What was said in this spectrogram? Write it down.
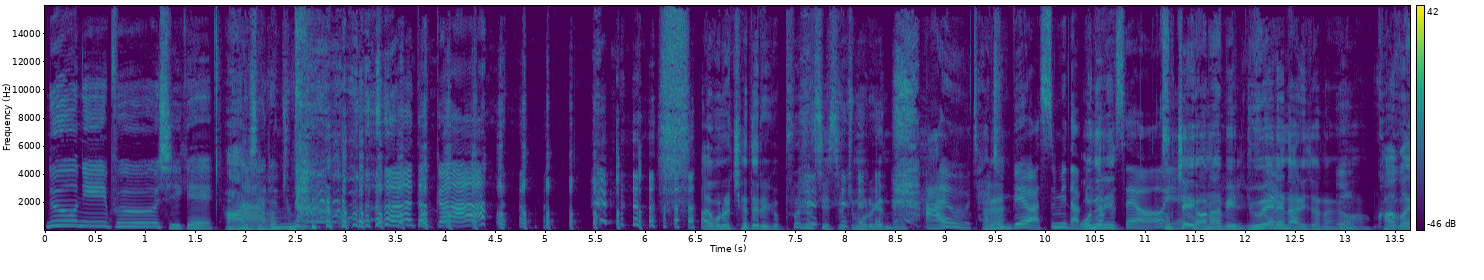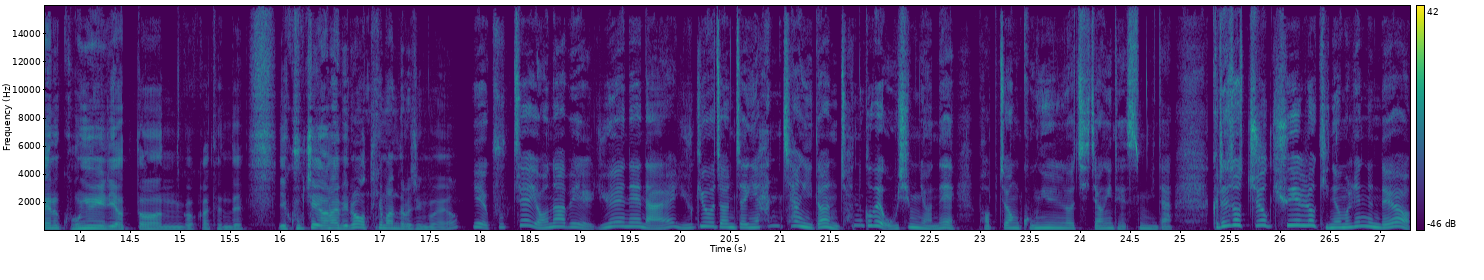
눈이 부시게 아, 이 사람 좀. 아름다워가 아, 오늘 제대로 이거 풀어줄 수 있을지 모르겠네요. 아유, 잘 네? 준비해 왔습니다. 오늘이 믿어보세요. 국제 연합일 유엔의 예. 날이잖아요. 과거에는 공휴일이었던 것 같은데 이 국제 연합일은 어떻게 만들어진 거예요? 예. 예, 국제 연합일 유엔의 날 6.25 전쟁이 한창이던 1950년에 법정 공휴일로 지정이 됐습니다. 그래서 쭉 휴일로 기념을 했는데요.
